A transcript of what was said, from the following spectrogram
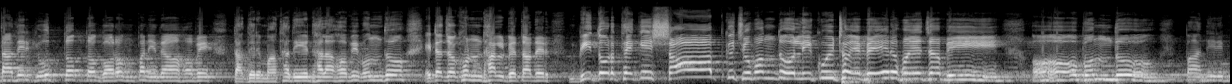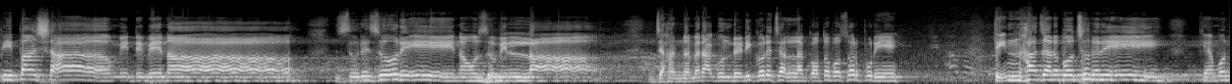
তাদেরকে উত্তপ্ত গরম পানি দেওয়া হবে, তাদের মাথা দিয়ে ঢালা হবে, বন্ধু। এটা যখন ঢালবে তাদের ভিতর থেকে সব কিছু বন্ধু লিকুইড হয়ে বের হয়ে যাবে। ও বন্ধু, পানির পিপাসা মিটবে না। জোরে জোরে, নাউজুবিল্লাহ। জাহান্নামের আগুন রেডি করে আল্লাহ কত বছর পুড়িয়ে। তিন হাজার বছর রে, কেমন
